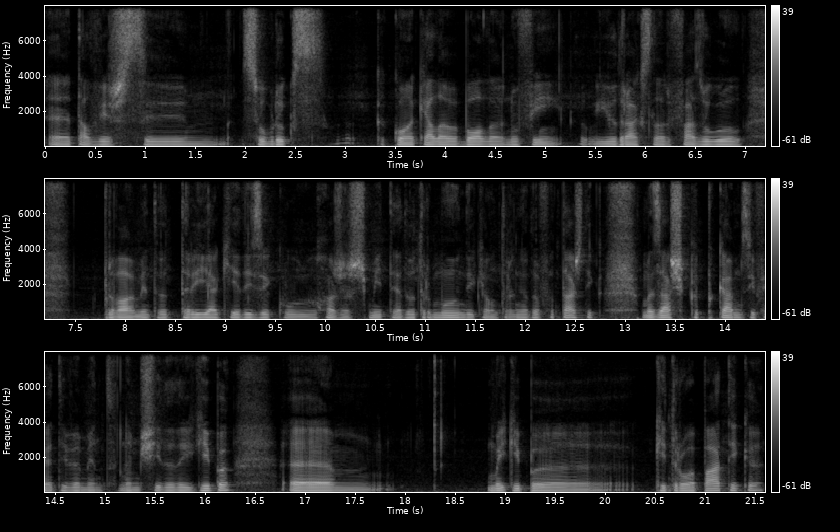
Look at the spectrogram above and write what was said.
Uh, talvez se, se o Brooks com aquela bola no fim e o Draxler faz o gol, provavelmente eu estaria aqui a dizer que o Roger Schmidt é de outro mundo e que é um treinador fantástico, mas acho que pecámos efetivamente na mexida da equipa. Um, uma equipa que entrou apática,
